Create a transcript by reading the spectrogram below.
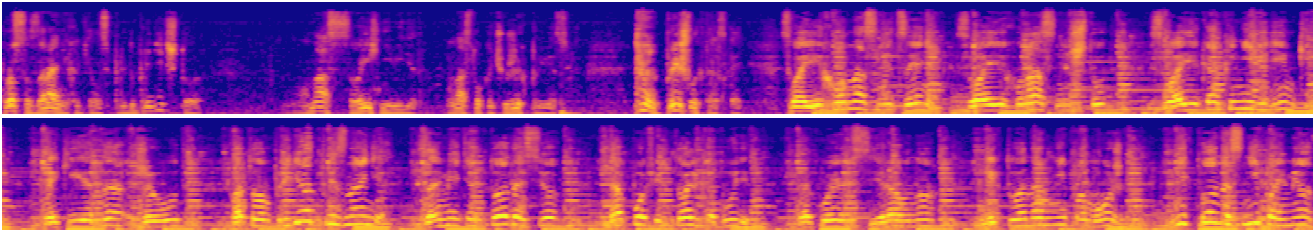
Просто заранее хотелось предупредить, что у нас своих не видят, у нас только чужих приветствуют. Пришлых, так сказать. Своих у нас не ценят, своих у нас не чтут, Свои, как невидимки, какие-то живут. Потом придет признание, заметят то да сё, Да пофиг только будет, такое все равно. Никто нам не поможет, никто нас не поймет,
